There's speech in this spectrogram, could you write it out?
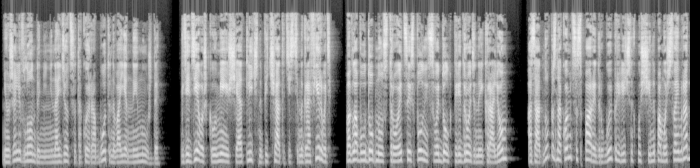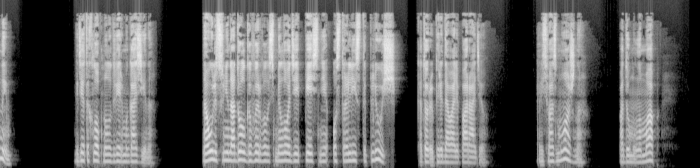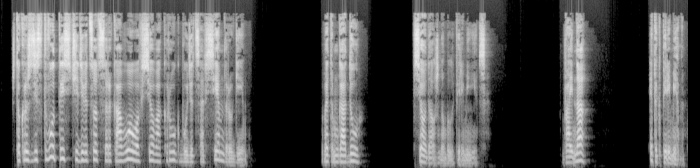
Неужели в Лондоне не найдется такой работы на военные нужды, где девушка, умеющая отлично печатать и стенографировать, могла бы удобно устроиться, исполнить свой долг перед Родиной и королем, а заодно познакомиться с парой другой приличных мужчин и помочь своим родным? Где-то хлопнула дверь магазина. На улицу ненадолго вырвалась мелодия песни «Остролистый плющ», которую передавали по радио. А ведь возможно, — подумала Мап, — что к Рождеству 1940-го все вокруг будет совсем другим. В этом году все должно было перемениться. Война — это к переменам.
